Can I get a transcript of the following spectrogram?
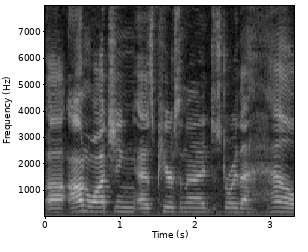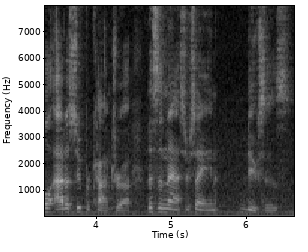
uh, on watching as Pierce and I destroy the hell out of Super Contra. This is Nasr saying deuces.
